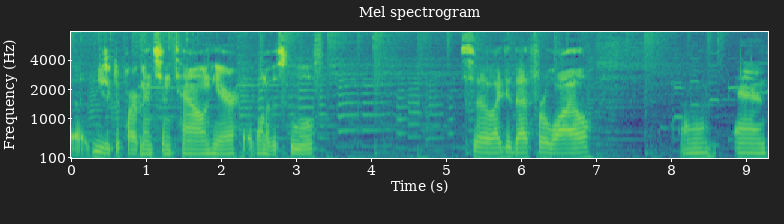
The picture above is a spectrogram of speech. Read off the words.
uh, music departments in town here at one of the schools. So I did that for a while. Um, and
